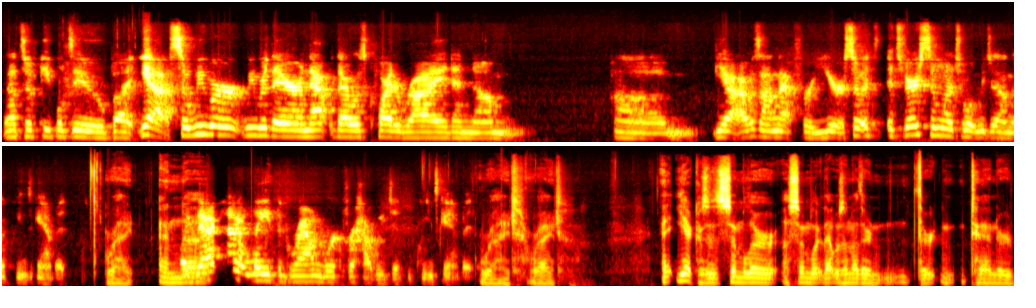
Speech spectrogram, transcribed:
That's what people do. But yeah, so we were we were there, and that that was quite a ride. And um, um, yeah, I was on that for a year. So it's it's very similar to what we did on the Queen's Gambit. Right, and Like uh, that kind of laid the groundwork for how we did the Queen's Gambit. Right, right. Uh, yeah, because it's similar. A similar. That was another thir- ten or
